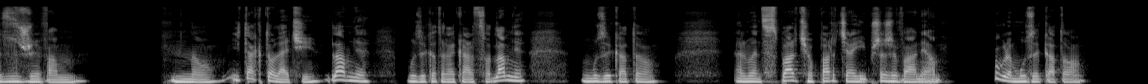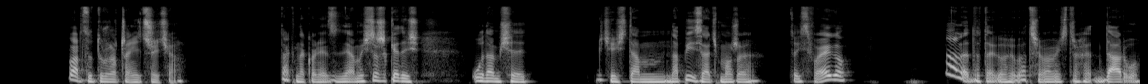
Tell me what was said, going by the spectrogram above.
zżywam. No i tak to leci. Dla mnie muzyka to lekarstwo. Dla mnie muzyka to element wsparcia, oparcia i przeżywania. W ogóle muzyka to bardzo duża część życia. Tak na koniec dnia. Myślę, że kiedyś uda mi się gdzieś tam napisać może coś swojego, ale do tego chyba trzeba mieć trochę daru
